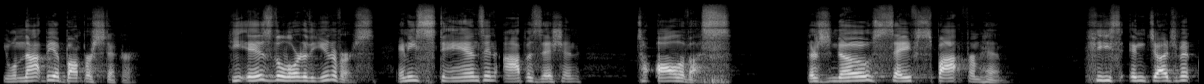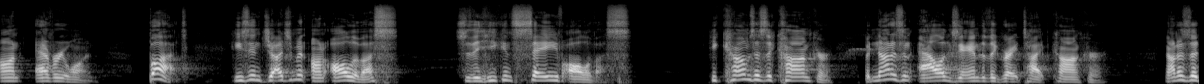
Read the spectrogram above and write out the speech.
he will not be a bumper sticker. He is the Lord of the universe, and he stands in opposition to all of us. There's no safe spot from him. He's in judgment on everyone. But he's in judgment on all of us so that he can save all of us. He comes as a conqueror, but not as an Alexander the Great type conqueror, not as a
